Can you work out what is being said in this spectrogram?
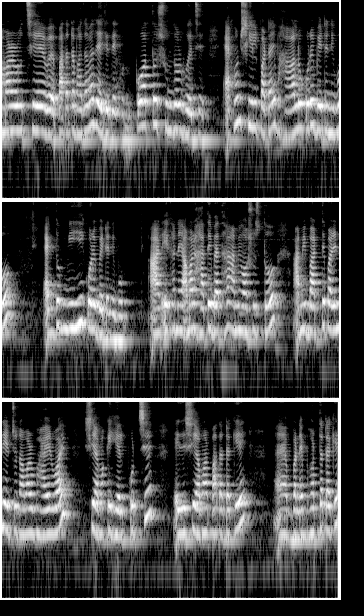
আমার হচ্ছে পাতাটা ভাজা ভাজা, এই যে দেখুন কত সুন্দর হয়েছে। এখন শিল পাটায় ভালো করে বেটে নিব, একদম মিহি করে বেটে নিব। আর এখানে আমার হাতে ব্যথা, আমি অসুস্থ, আমি বাড়তে পারিনি, এর জন্য আমার ভাইয়ের ওয়াইফ সে আমাকে হেল্প করছে। এই যে সে আমার পাতাটাকে মানে ভর্তাটাকে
